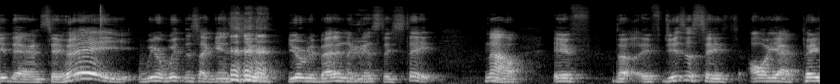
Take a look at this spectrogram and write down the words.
be there and say, "Hey, we are witness against you. You're rebelling against the state." Now, if the if Jesus says, "Oh yeah, pay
